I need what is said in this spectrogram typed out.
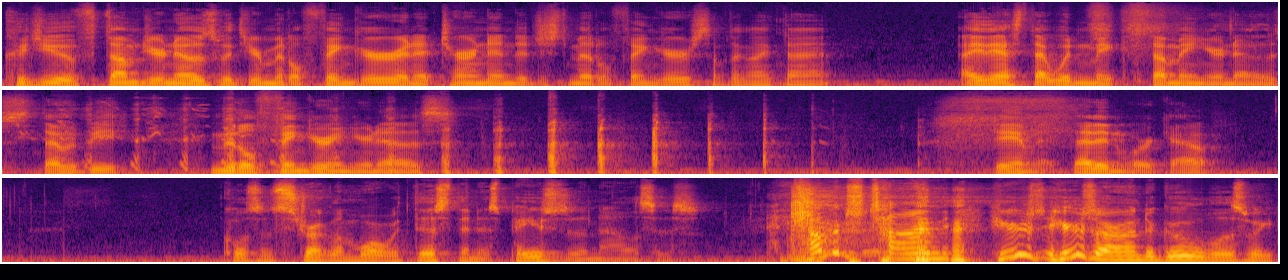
Could you have thumbed your nose with your middle finger and it turned into just middle finger or something like that? I guess that wouldn't make thumbing your nose. That would be middle fingering your nose. Damn it, that didn't work out. Colson's struggling more with this than his Pacers analysis. How much time? here's here's our undegooglable this week.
